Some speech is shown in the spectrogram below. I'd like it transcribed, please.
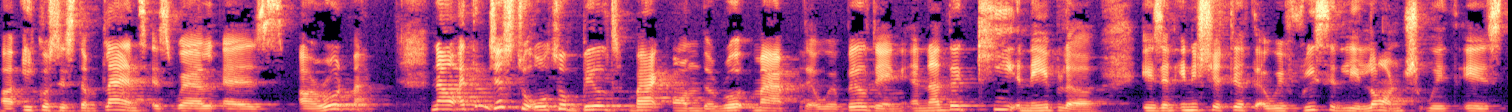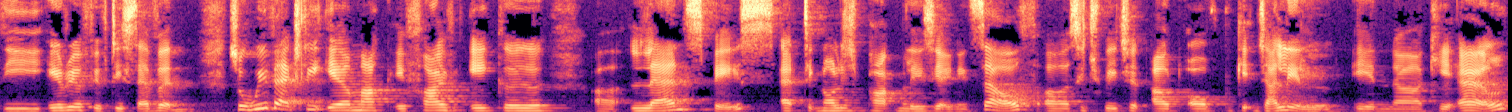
uh, ecosystem plans as well as our roadmap. Now, I think just to also build back on the roadmap that we're building, another key enabler is an initiative that we've recently launched with is the Area 57. So we've actually earmarked a five acre uh, land space at Technology Park Malaysia in itself, uh, situated out of Bukit Jalil in uh, KL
